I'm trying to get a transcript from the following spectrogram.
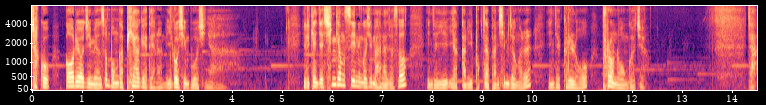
자꾸 꺼려지면서 뭔가 피하게 되는 이것이 무엇이냐. 이렇게 이제 신경 쓰이는 것이 많아져서 이제 이 약간 이 복잡한 심정을 이제 글로 풀어 놓은 거죠. 자,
